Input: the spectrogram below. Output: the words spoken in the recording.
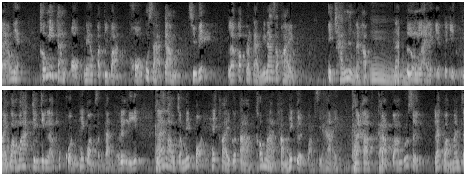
แล้วเนี่ยเขามีการออกแนวปฏิบัติของอุตสาหกรรมชีวิต แล้วก็ประกันวินาศภัย อีกชั้นหนึ่งนะครับอืมนะลงรายละเอียดไปอีก หมายความว่าจริง ๆ แล้วทุกคนให้ความสำคัญกับเรื่องนี้ครับและเราจะไม่ปล่อยให้ใครก็ตามเข้ามาทำให้เกิดความเสียหายครับนะครับครับ กับความรู้สึกและความมั่นใจ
